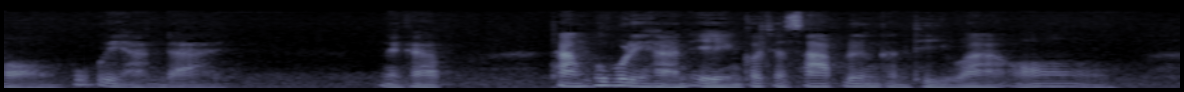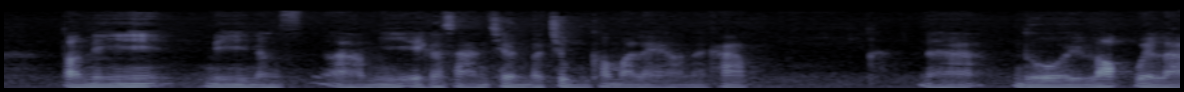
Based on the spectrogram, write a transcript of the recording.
ของผู้บริหารได้นะครับ ทางผู้บริหารเองก็จะทราบเรื่องทันทีว่าอ๋อตอนนี้มีมีเอกสารเชิญประชุมเข้ามาแล้วนะครับนะฮะโดยล็อกเวลา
